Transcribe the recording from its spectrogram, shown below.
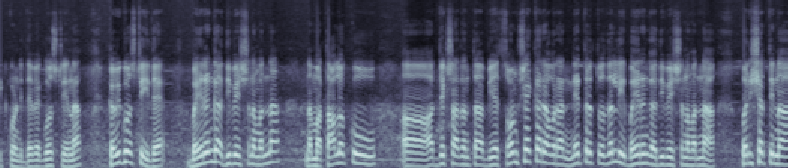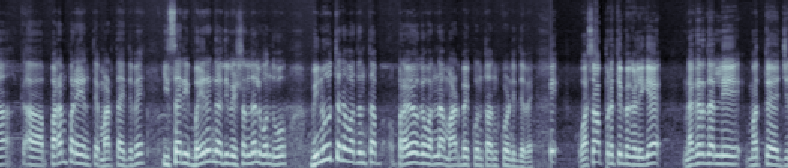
ಇಟ್ಕೊಂಡಿದ್ದೇವೆ. ಗೋಷ್ಠಿಯನ್ನು ಕವಿಗೋಷ್ಠಿ ಇದೆ. ಬಹಿರಂಗ ಅಧಿವೇಶನವನ್ನು ನಮ್ಮ ತಾಲೂಕು ಅಧ್ಯಕ್ಷರಾದಂಥ ಬಿ ಎಸ್ ಸೋಮಶೇಖರ್ ಅವರ ನೇತೃತ್ವದಲ್ಲಿ ಬಹಿರಂಗ ಅಧಿವೇಶನವನ್ನು ಪರಿಷತ್ತಿನ ಪರಂಪರೆಯಂತೆ ಮಾಡ್ತಾ ಇದ್ದೇವೆ. ಈ ಸಾರಿ ಬಹಿರಂಗ ಅಧಿವೇಶನದಲ್ಲಿ ಒಂದು ವಿನೂತನವಾದಂಥ ಪ್ರಯೋಗವನ್ನು ಮಾಡಬೇಕು ಅಂತ ಅಂದ್ಕೊಂಡಿದ್ದೇವೆ. ಹೊಸ ಪ್ರತಿಭೆಗಳಿಗೆ ನಗರದಲ್ಲಿ ಮತ್ತು ಜಿ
